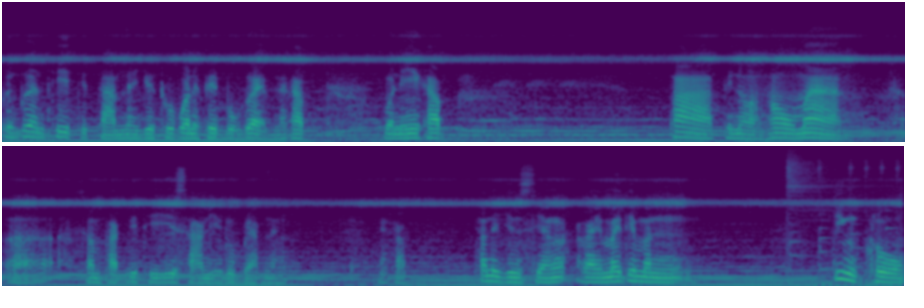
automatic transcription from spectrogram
เพื่อนๆที่ติดตามใน YouTube และใน Facebook ด้วยนะครับ วันนี้ครับผ้าพี่น้องเข้ามาเอ่อสัมผัสวิธีอีสานอีกรูปแบบหนึ่งนะครับท่านได้ยินเสียงอะไรไหมที่มันจิ้งโครง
